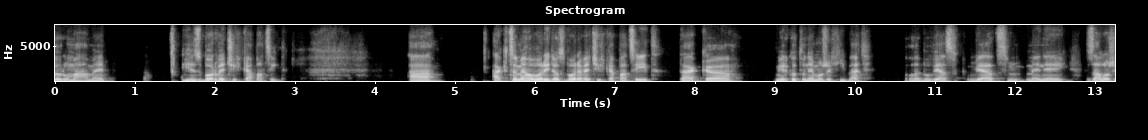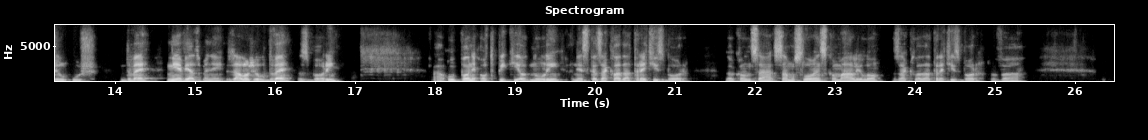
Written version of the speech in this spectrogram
ktorú máme, je zbor väčších kapacít. A ak chceme hovoriť o zbore väčších kapacít, tak uh, Mirko tu nemôže chýbať, lebo viac, viac menej založil už dve, nie viac menej, založil dve zbory a úplne od piky, od nuly. Dneska zakladá tretí zbor. Dokonca sa mu Slovensko málilo, zakladá tretí zbor v,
